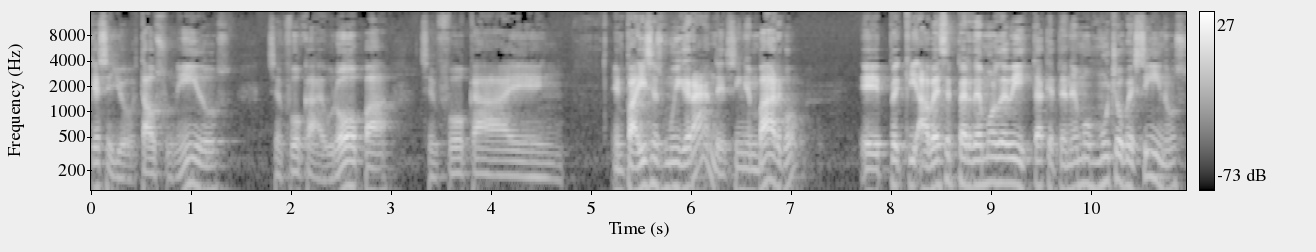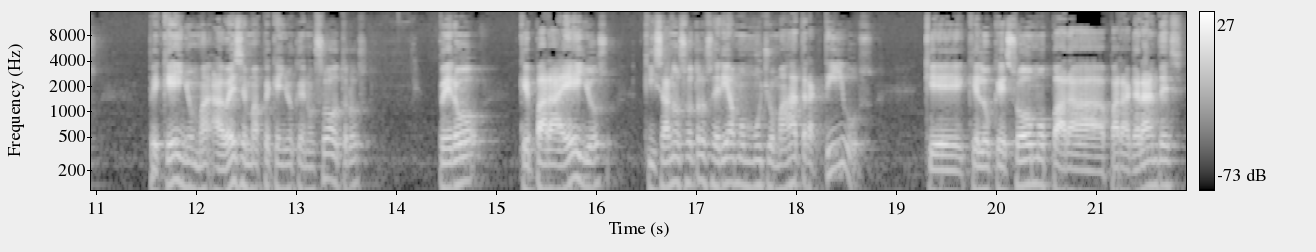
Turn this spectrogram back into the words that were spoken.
qué sé yo, Estados Unidos, se enfoca a Europa, se enfoca en, países muy grandes. Sin embargo, eh, a veces perdemos de vista que tenemos muchos vecinos pequeños, a veces más pequeños que nosotros, pero que para ellos quizás nosotros seríamos mucho más atractivos que, lo que somos para, para grandes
